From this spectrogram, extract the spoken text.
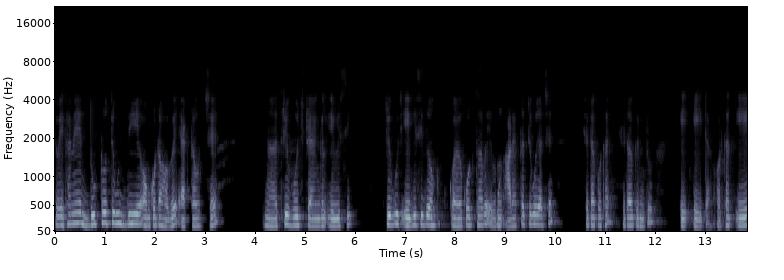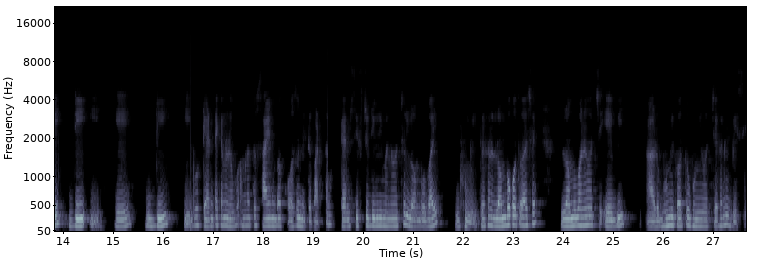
তো এখানে দুটো ত্রিভুজ দিয়ে অঙ্কটা হবে। একটা হচ্ছে ত্রিভুজ ট্রায়াঙ্গেল এবিসি ত্রিভুজ এবিসি দিয়ে অঙ্ক করতে হবে এবং আর একটা ত্রিভুজ আছে সেটা কোথায়? সেটাও কিন্তু এই এইটা। অর্থাৎ এ ডিই এ ডি ই ট্যানটা কেন নেব? আমরা তো সাইন বা কসও নিতে পারতাম। ট্যান সিক্সটি ডিগ্রি মানে হচ্ছে লম্ব বাই ভূমি। তো এখানে লম্ব কত আছে? লম্ব মানে হচ্ছে এ বি আর ভূমি কত? ভূমি হচ্ছে এখানে বিসি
